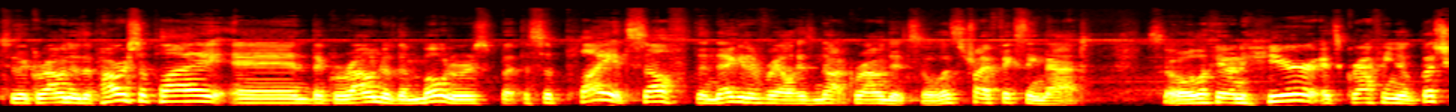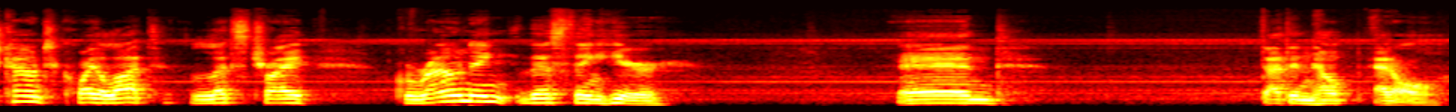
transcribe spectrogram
to the ground of the power supply and the ground of the motors, but the supply itself, the negative rail, is not grounded. So let's try fixing that. So looking on here, it's graphing a glitch count quite a lot. Let's try grounding this thing here. And that didn't help at all.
